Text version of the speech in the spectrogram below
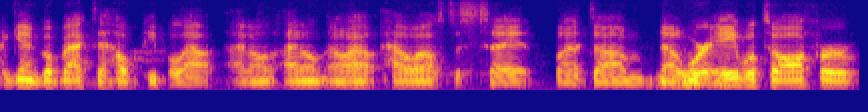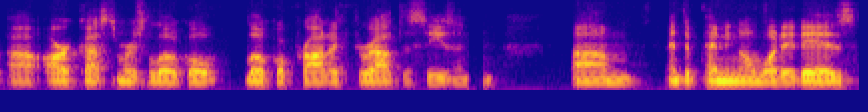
again go back to help people out i don't i don't know how, how else to say it but um, no we're mm-hmm. able to offer uh, our customers local local product throughout the season um, and depending on what it is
